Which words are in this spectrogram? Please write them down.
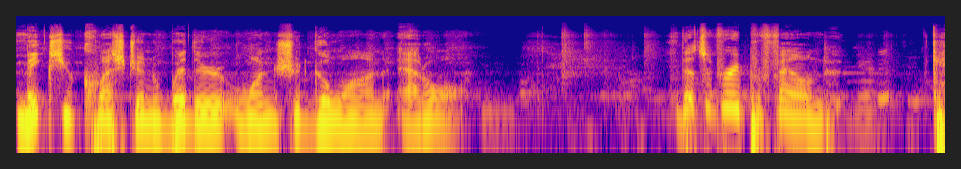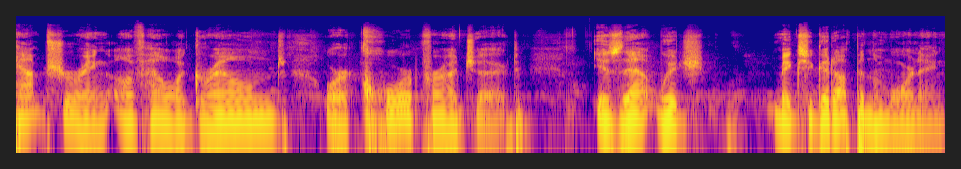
makes you question whether one should go on at all. That's a very profound capturing of how a ground or a core project is that which makes you get up in the morning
